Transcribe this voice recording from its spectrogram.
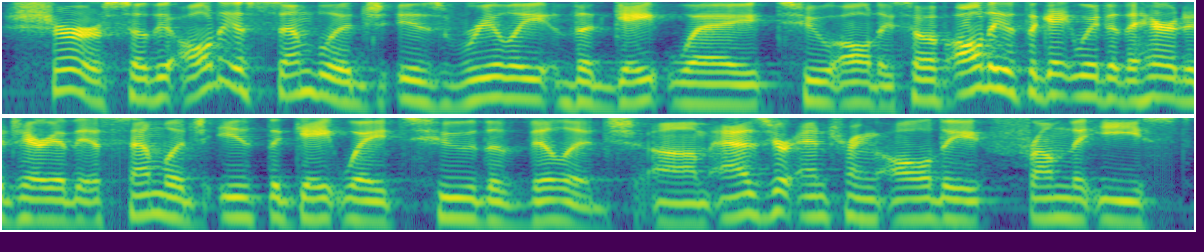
Sure. So the Aldie Assemblage is really the gateway to Aldie. So if Aldie is the gateway to the heritage area, the assemblage is the gateway to the village. Um, as you're entering Aldie from the east,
